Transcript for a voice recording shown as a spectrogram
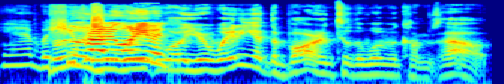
Yeah, but Well, she no, probably won't wait- even. Well, you're waiting at the bar until the woman comes out.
